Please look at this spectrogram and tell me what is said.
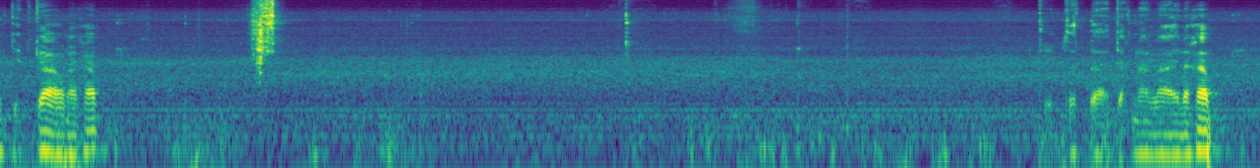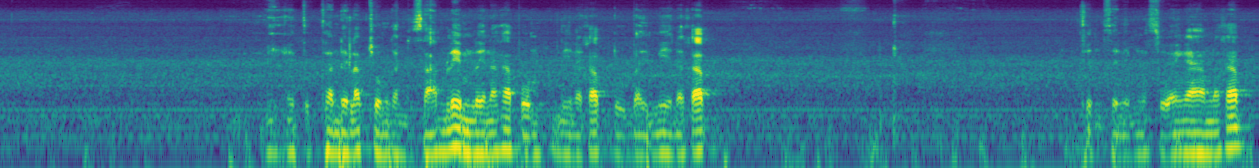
นี่เจ็ดเก้านะครับ เทพสัตดาจากนารายนะครับ มีให้ทุกท่านได้รับชมกันสามเล่มเลยนะครับผม นี่นะครับดูใบมีดนะครับขึ้นสนิมสวยงามนะครับ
